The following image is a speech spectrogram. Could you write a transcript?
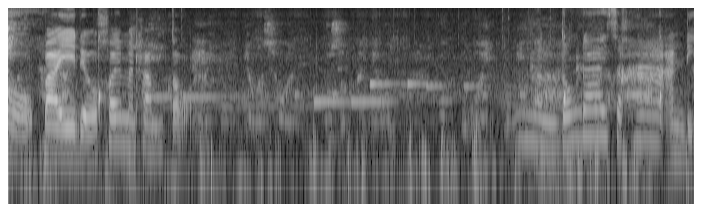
ต่อไปเดี๋ยวค่อยมาทำต่อนะมันต้องได้สักห้าอันดิ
